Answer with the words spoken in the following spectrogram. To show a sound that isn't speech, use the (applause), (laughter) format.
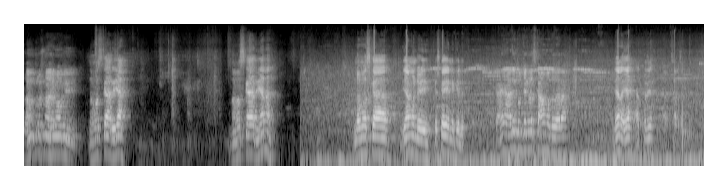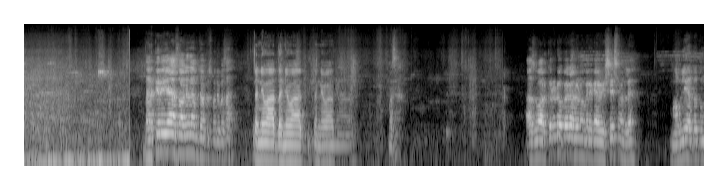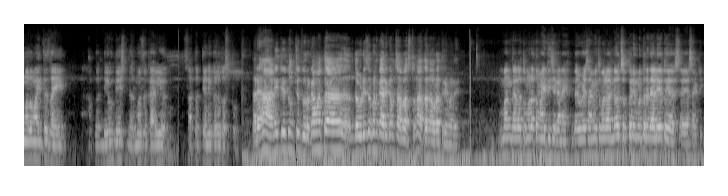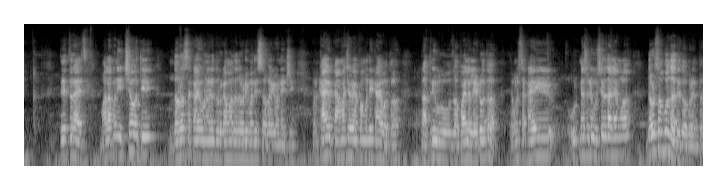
रामकृष्ण हरिमावली नमस्कार या. नमस्कार या ना. नमस्कार या मंडळी कसं काय याने केलं काय नाही आले तुमच्याकडेच काम होतं जरा. या ना या आतमध्ये. या. चला, चला. धारकरी या स्वागत आहे आमच्या ऑफिसमध्ये बसा. धन्यवाद धन्यवाद. धन्यवाद. बसा. आज वारकरी टोप्या घालून वगैरे काय विशेष म्हणलं? माऊली आता तुम्हाला माहीतच आहे आपलं देव देश धर्माचं कार्य सातत्याने करत असतो. अरे हा आणि ते तुमचे दुर्गामाता दौडीचा पण कार्यक्रम चालू असतो ना आता नवरात्रीमध्ये? मग दादा तुम्हाला तर माहितीच आहे का नाही? दरवेळेस आम्ही तुम्हाला न चुकता निमंत्रण द्यायला येतो या- यासाठी. ते तर आहेच. मला पण इच्छा होती दररोज सकाळी होणाऱ्या दुर्गामाता दौडीमध्ये सहभागी होण्याची. पण काय कामाच्या व्यापामध्ये काय होतं? रात्री उ- झोपायला लेट होतं. त्यामुळे सकाळी उठण्यासाठी उशीर झाल्यामुळं दौड संपून जाते तोपर्यंत.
